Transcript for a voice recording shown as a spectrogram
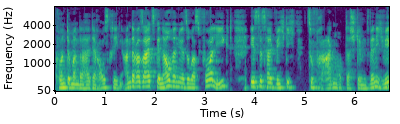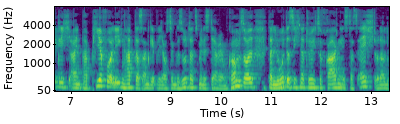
konnte man da halt herauskriegen. Andererseits, genau wenn mir sowas vorliegt, ist es halt wichtig zu fragen, ob das stimmt. Wenn ich wirklich ein Papier vorliegen habe, das angeblich aus dem Gesundheitsministerium Ministerium kommen soll, dann lohnt es sich natürlich zu fragen, ist das echt oder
